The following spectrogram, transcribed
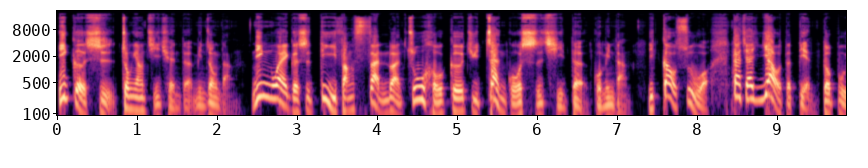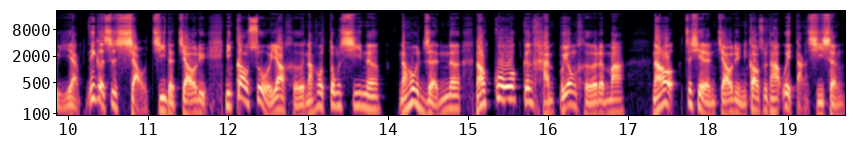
一个是中央集权的民众党，另外一个是地方散乱、诸侯割据、战国时期的国民党。你告诉我，大家要的点都不一样。一个是小鸡的焦虑，你告诉我要和，然后东西呢？然后人呢？然后郭跟韩不用和了吗？然后这些人焦虑，你告诉他为党牺牲。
